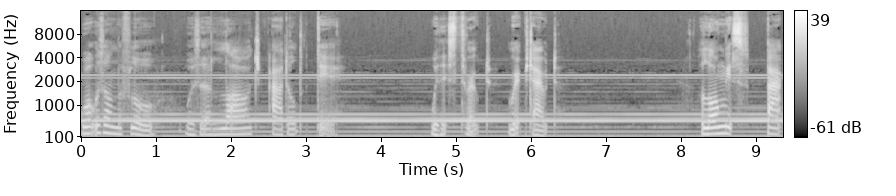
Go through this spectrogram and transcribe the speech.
What was on the floor was a large adult deer, with its throat ripped out. Along its back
